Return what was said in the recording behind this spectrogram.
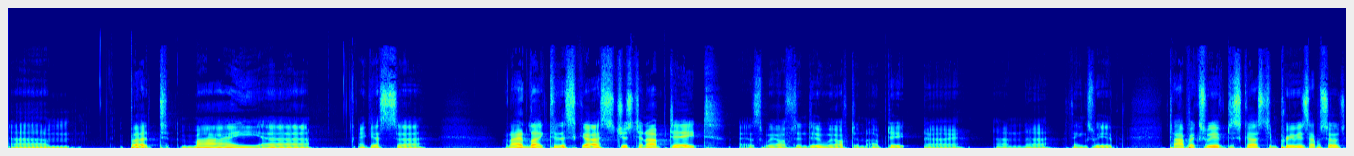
Um, but my, uh, I guess, uh, what I'd like to discuss, just an update, as we often do. We often update uh, on uh, things we have, topics we have discussed in previous episodes.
